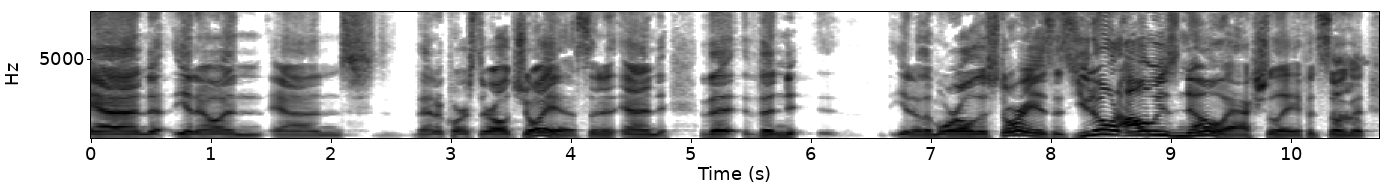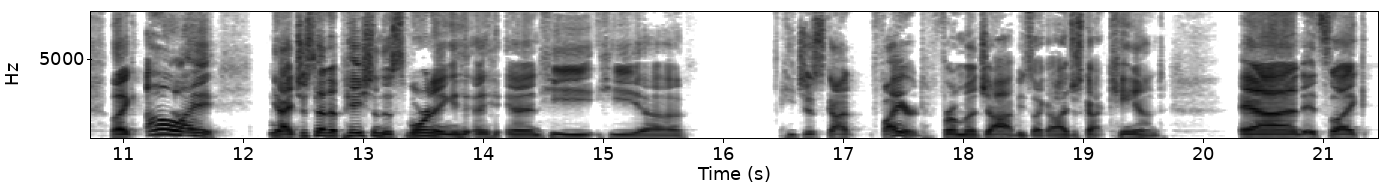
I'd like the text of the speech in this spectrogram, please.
And you know, and and then of course they're all joyous and and the the you know the moral of the story is is you don't always know actually if it's so no. good. Like oh no. I yeah I just had a patient this morning and he he. uh he just got fired from a job. He's like, oh, I just got canned. And it's like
